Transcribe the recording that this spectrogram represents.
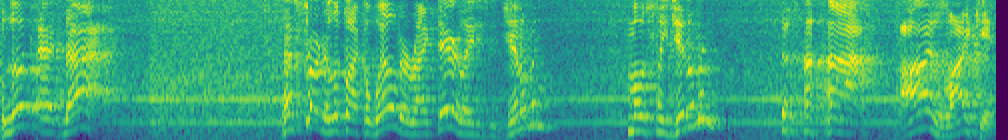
Look at that. That's starting to look like a welder right there, ladies and gentlemen. Mostly gentlemen. I like it.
